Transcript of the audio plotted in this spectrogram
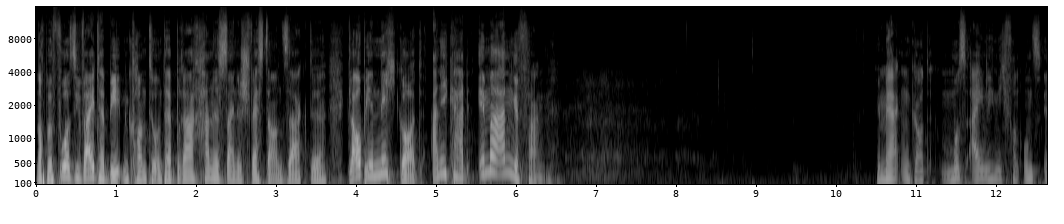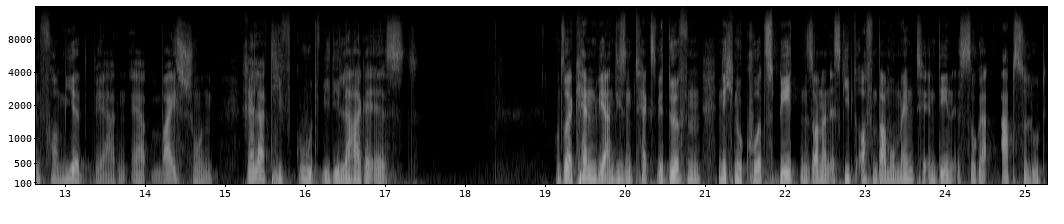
Noch bevor sie weiter beten konnte, unterbrach Hannes seine Schwester und sagte, Glaub ihr nicht, Gott, Annika hat immer angefangen. Wir merken, Gott muss eigentlich nicht von uns informiert werden. Er weiß schon relativ gut, wie die Lage ist. Und so erkennen wir an diesem Text, wir dürfen nicht nur kurz beten, sondern es gibt offenbar Momente, in denen es sogar absolut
